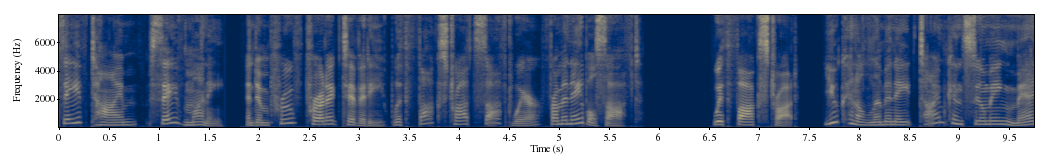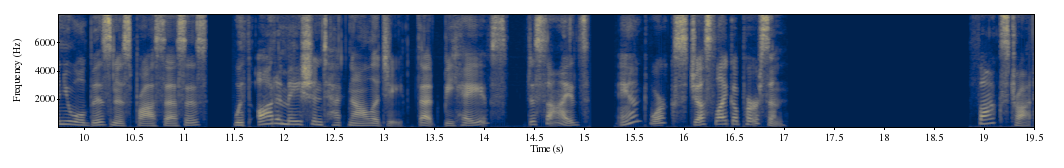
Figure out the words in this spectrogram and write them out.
Save time, save money, and improve productivity with Foxtrot software from EnableSoft. With Foxtrot, you can eliminate time consuming manual business processes with automation technology that behaves, decides, and works just like a person. Foxtrot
